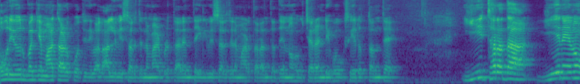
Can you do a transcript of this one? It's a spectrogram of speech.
ಅವ್ರು ಇವ್ರ ಬಗ್ಗೆ ಮಾತಾಡ್ಕೋತಿದ್ದೀವಲ್ಲ ಅಲ್ಲಿ ವಿಸರ್ಜನೆ ಮಾಡಿಬಿಡ್ತಾರೆ ಅಂತ, ಇಲ್ಲಿ ವಿಸರ್ಜನೆ ಮಾಡ್ತಾರೆ ಅಂತದೇನೋ ಹೋಗಿ ಚರಂಡಿಗೆ ಹೋಗಿ ಸೇರುತ್ತಂತೆ. ಈ ಥರದ ಏನೇನೋ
